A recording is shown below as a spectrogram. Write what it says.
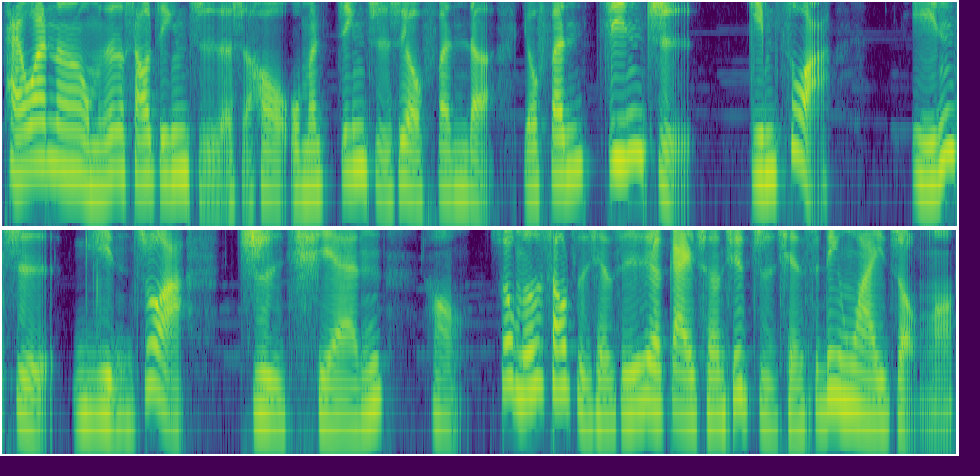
台湾呢，我们这个烧金纸的时候，我们金纸是有分的，有分金纸、金纸、银纸、银纸、纸钱，哦。所以，我们都是烧纸钱，其实这个概称，其实纸钱是另外一种哦。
